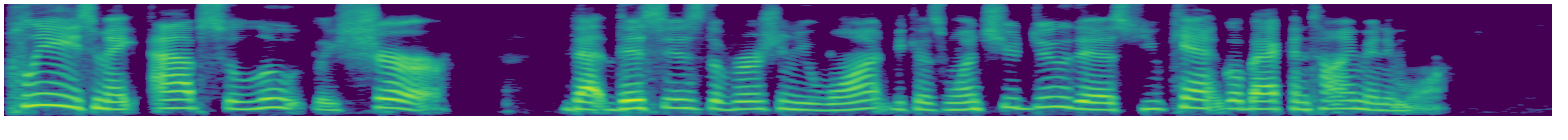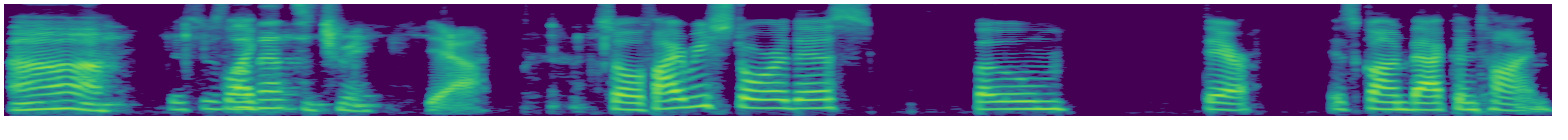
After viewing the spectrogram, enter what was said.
Please make absolutely sure that this is the version you want because once you do this, you can't go back in time anymore. ah, This is well, like, that's a trick. yeah. So if I restore this, boom, there, it's gone back in time.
